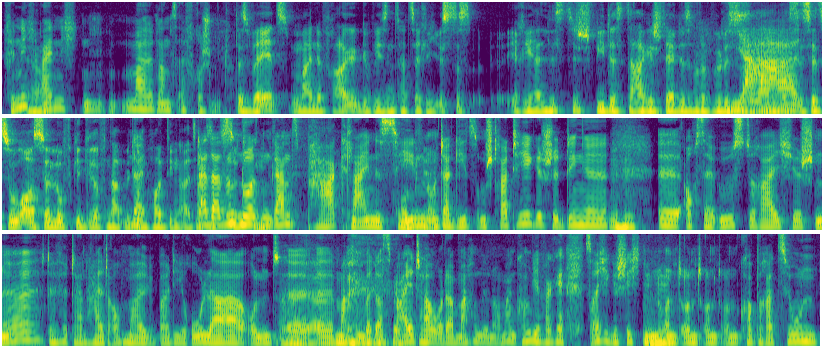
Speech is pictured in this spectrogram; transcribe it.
Finde ich ja. eigentlich mal ganz erfrischend. Das wäre jetzt meine Frage gewesen tatsächlich. Ist das realistisch, wie das dargestellt ist? Oder würdest ja, du sagen, dass es jetzt so aus der Luft gegriffen hat mit da, dem heutigen Alltag? Also da sind nur ein ganz paar kleine Szenen okay. und da geht es um strategische Dinge, mhm. äh, auch sehr österreichisch. Ne? Da wird dann halt auch mal über die Rola und ah, äh, ja. Äh, machen wir das weiter oder machen wir nochmal einen Kombierverkehr. Solche Geschichten mhm. und, und, und, und Kooperationen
